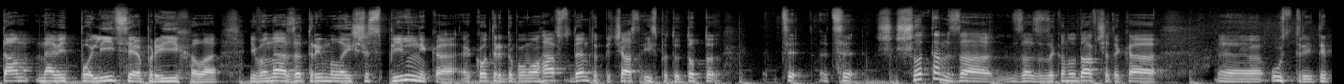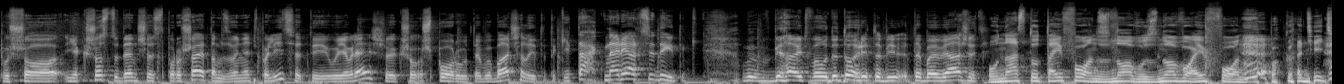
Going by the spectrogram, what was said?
там навіть поліція приїхала, і вона затримала іще спільника, е, котрий допомагав студенту під час іспиту. Тобто. Це, це що там за, за законодавча така е, устрій? Типу, що якщо студент щось порушає, там дзвонять поліцію, ти уявляєш, що якщо шпору у тебе бачили, і ти такий, так, наряд сюди, і такі вбігають в аудиторію, тобі, тебе в'яжуть. У нас тут айфон знову, знову айфон. Покладіть,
